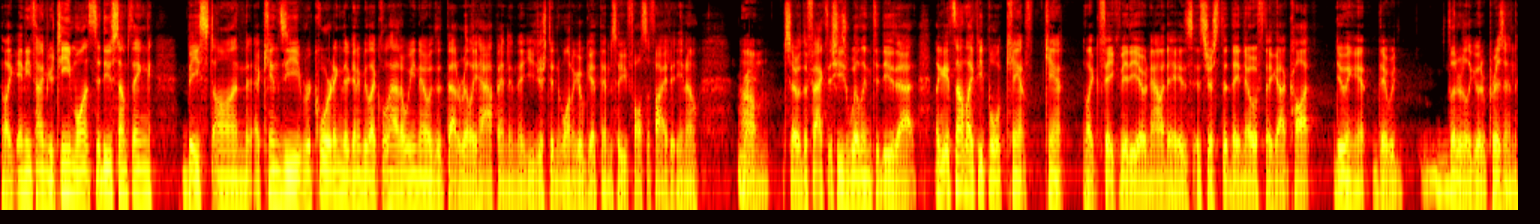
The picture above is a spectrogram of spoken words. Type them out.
Like, anytime your team wants to do something, based on a Kenzie recording, they're going to be like, well, how do we know that that really happened and that you just didn't want to go get them, so you falsified it, you know? Right. Um, so the fact that she's willing to do that, like, it's not like people can't can't like fake video nowadays. It's just that they know if they got caught doing it, they would literally go to prison.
